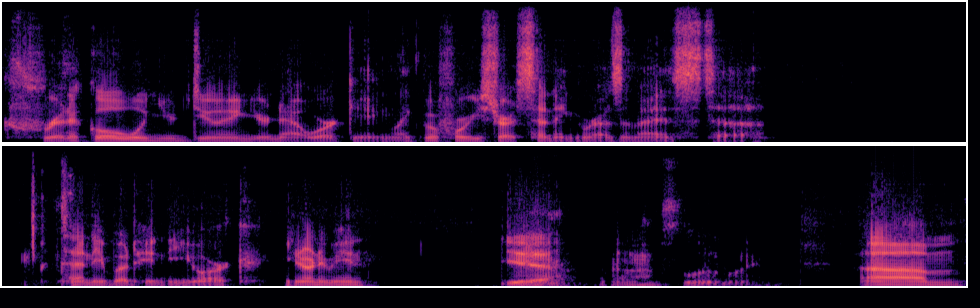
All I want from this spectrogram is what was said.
critical when you're doing your networking, like before you start sending resumes to to anybody in New York. You know what I mean? Yeah, absolutely. Um,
